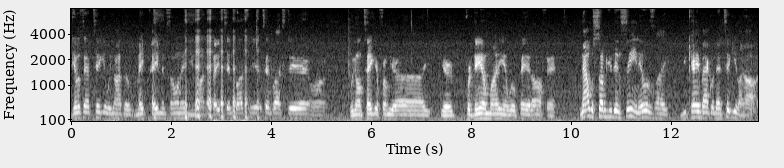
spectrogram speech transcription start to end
Give us that ticket. We're gonna have to make payments on it. You're gonna have to pay ten bucks here, ten bucks there, or we're gonna take it from your uh, your per diem money and we'll pay it off. And now with something you didn't see, it was like you came back with that ticket, like, oh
